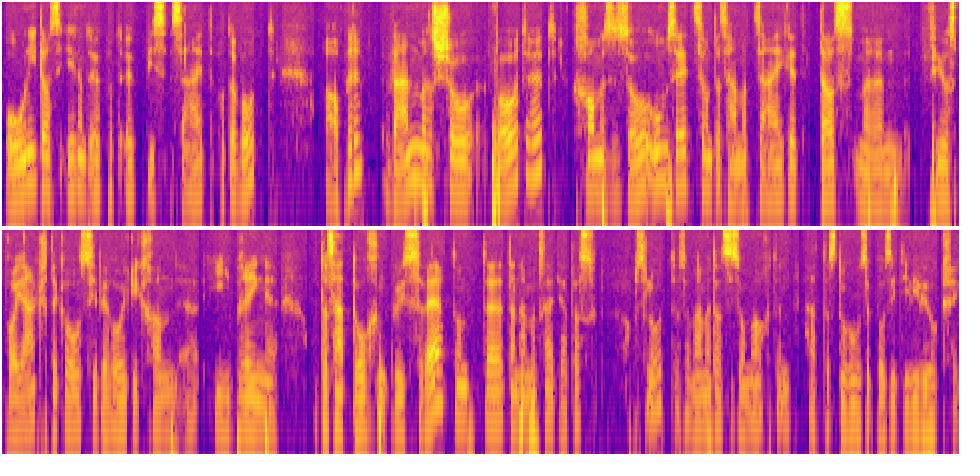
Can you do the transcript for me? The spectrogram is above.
ohne dass irgendjemand etwas sagt oder will. Aber wenn man es schon fordert, kann man es so umsetzen und das haben wir gezeigt, dass man für das Projekt eine grosse Beruhigung kann, äh, einbringen kann. Und das hat doch einen gewissen Wert und äh, dann haben wir gesagt, ja, das absolut. Also wenn man das so macht, dann hat das durchaus eine positive Wirkung.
